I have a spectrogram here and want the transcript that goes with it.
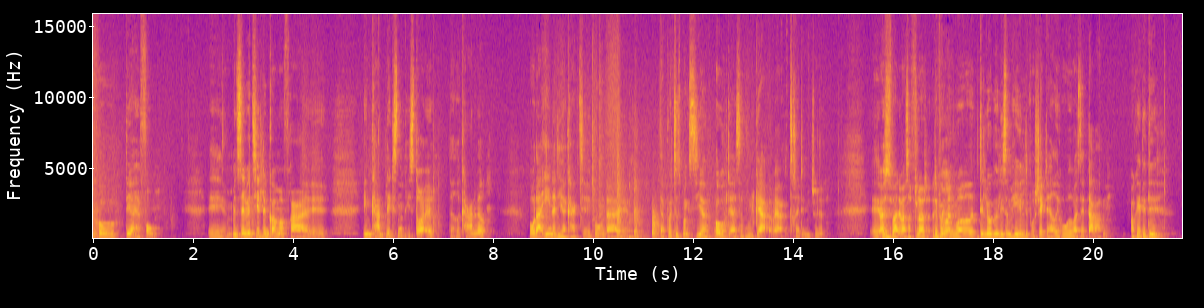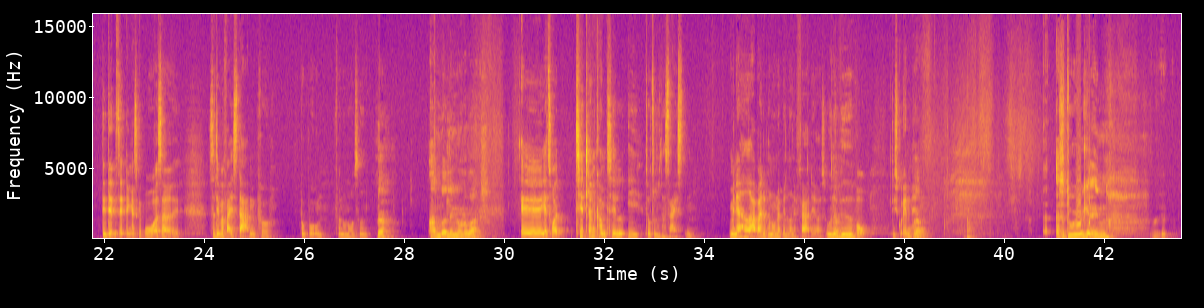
på det at have form. Øh, men selve titlen kommer fra øh, en Karen Bliksen historie, der hedder Karneval, hvor der er en af de her karakterer i bogen, der, øh, der på et tidspunkt siger, åh, oh, det er så vulgært at være tredimensionel. Øh, og jeg synes bare, det var så flot, og det på ja. en eller anden måde, det lukkede ligesom hele det projekt, jeg havde i hovedet, hvor jeg sagde, der var den. Okay, det er, det, det er den sætning, jeg skal bruge. Og så, så det var faktisk starten på, på bogen for nogle år siden. ja. Har den været længe undervejs? Øh, jeg tror, at titlen kom til i 2016. Men jeg havde arbejdet på nogle af billederne før det også, uden ja. at vide, hvor de skulle ende Ja. henne. Altså, du er jo ikke en...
